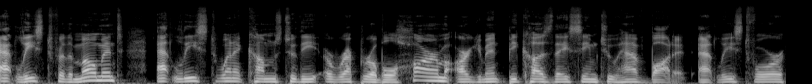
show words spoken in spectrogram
at least for the moment, at least when it comes to the irreparable harm argument, because they seem to have bought it, at least for.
